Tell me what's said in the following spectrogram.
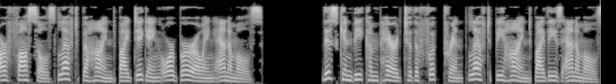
are fossils left behind by digging or burrowing animals. This can be compared to the footprint left behind by these animals.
